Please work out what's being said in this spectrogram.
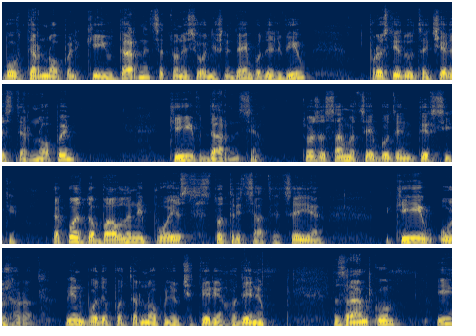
був Тернопіль, Київ, Дарниця, то на сьогоднішній день буде Львів прослідувати через Тернопіль, Київ, Дарниця. То же саме це буде інтерсіті. Також додавлений поїзд 130. Це є Київ, Ужгород. Він буде по Тернополі в 4 години зранку і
